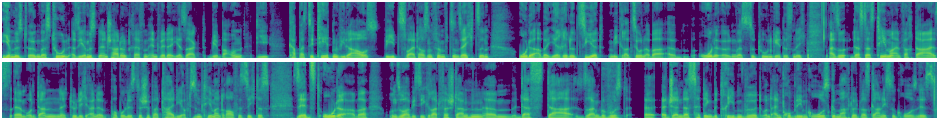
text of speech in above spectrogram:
ihr müsst irgendwas tun. Also ihr müsst eine Entscheidung treffen. Entweder ihr sagt, wir bauen die Kapazitäten wieder aus, wie 2015, 16, oder aber ihr reduziert Migration, aber äh, ohne irgendwas zu tun geht es nicht. Also, dass das Thema einfach da ist ähm, und dann natürlich eine populistische Partei, die auf diesem Thema drauf ist, sich das setzt. Oder aber, und so habe ich Sie gerade verstanden, ähm, dass da sagen bewusst äh, Agenda-Setting betrieben wird und ein Problem groß gemacht wird, was gar nicht so groß ist.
